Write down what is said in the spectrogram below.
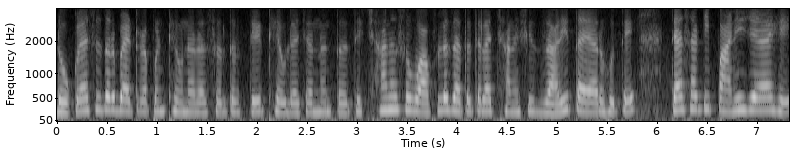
ढोकळ्याचं जर बॅटर आपण ठेवणार असेल तर ते ठेवल्याच्या नंतर ते छान असं वाफलं जातं त्याला छान अशी जाळी तयार होते. त्यासाठी पाणी जे आहे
